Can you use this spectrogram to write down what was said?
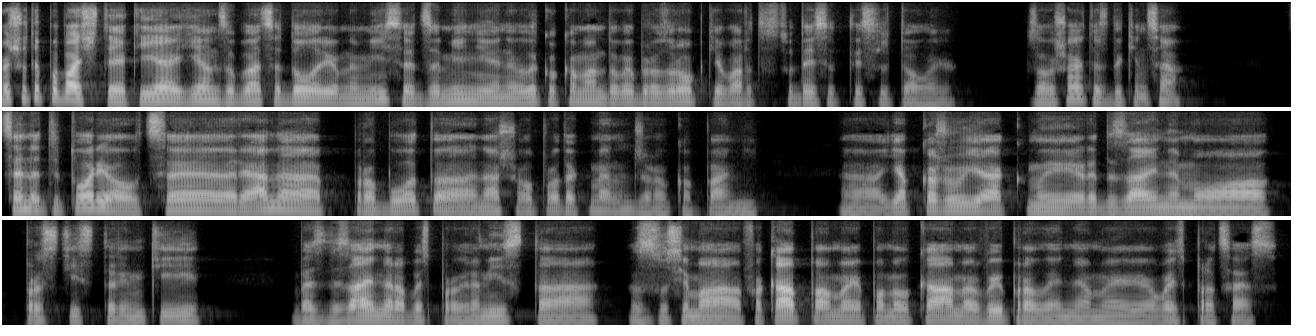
Хочете побачити, як є агент за 20 доларів на місяць замінює невелику команду веб-розробки вартістю 10 тисяч доларів. Залишайтесь до кінця. Це не туторіал, це реальна робота нашого продакт-менеджера компанії. Е, Я покажу, як ми редизайнимо прості сторінки без дизайнера, без програміста, з усіма факапами, помилками, виправленнями, весь процес.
